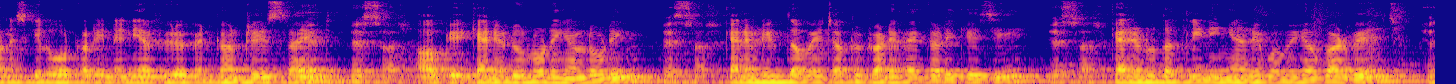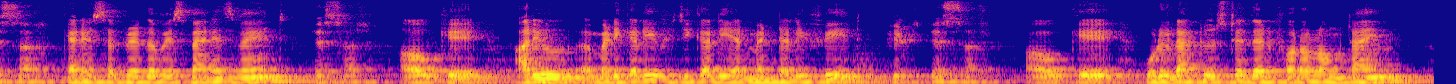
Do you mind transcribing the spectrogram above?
unskilled worker in any of European countries, right? yes, sir. Okay, can you do loading and loading? Yes, sir. Can you lift the weight up to 25-30 kg? Yes, sir. Can you do the cleaning and removing of garbage? Yes, sir. Can you separate the waste management? Yes, sir. Okay. Are you uh, medically, physically and mentally fit? Fit. Yes, sir. Okay. Would you like to stay there for a long time?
